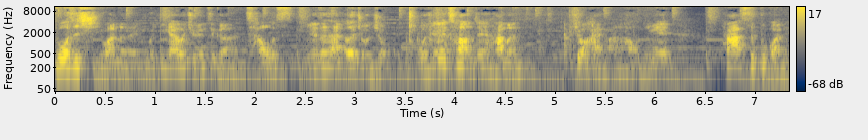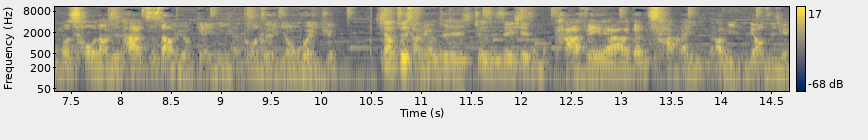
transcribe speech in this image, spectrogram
如果是喜欢的人，我应该会觉得这个很超值，因为这才二九九。我觉得超长间他们就还蛮好的，因为他是不管你有没有抽到，就是他至少有给你很多这个优惠券。像最常用就是就是这些什么咖啡啊、跟茶饮，然后饮料这些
